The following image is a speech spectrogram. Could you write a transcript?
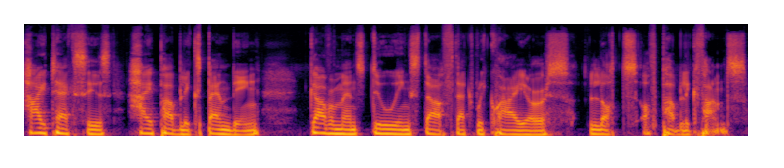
high taxes high public spending governments doing stuff that requires lots of public funds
